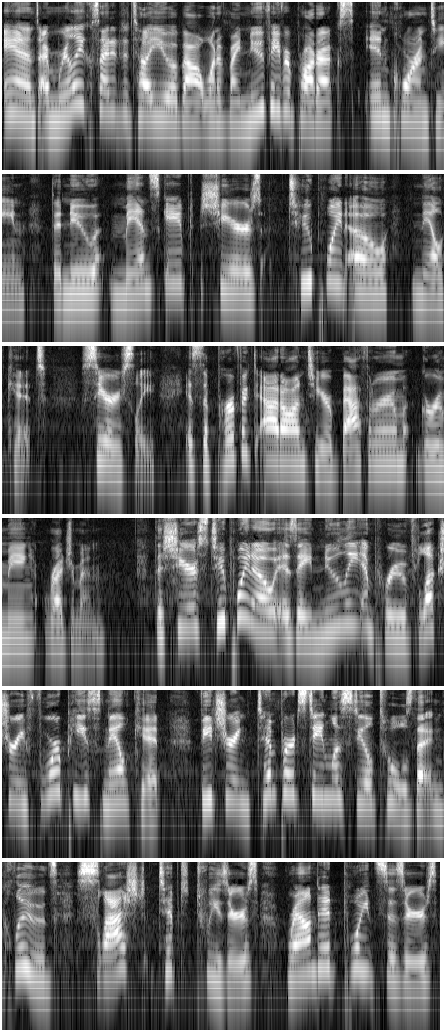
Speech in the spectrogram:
And I'm really excited to tell you about one of my new favorite products in quarantine the new Manscaped Shears 2.0 Nail Kit. Seriously, it's the perfect add on to your bathroom grooming regimen. The Shears 2.0 is a newly improved luxury four piece nail kit featuring tempered stainless steel tools that includes slashed tipped tweezers, rounded point scissors,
